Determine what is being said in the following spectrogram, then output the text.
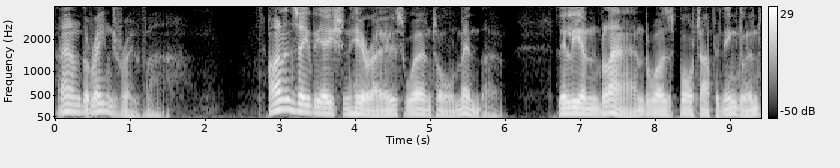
and the Range Rover. Ireland's aviation heroes weren't all men, though. Lillian Bland was brought up in England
